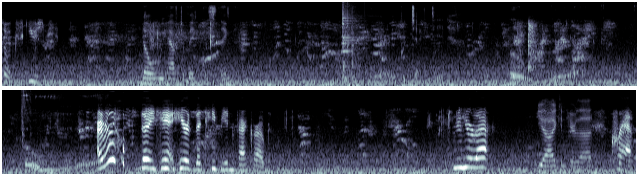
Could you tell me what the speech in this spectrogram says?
So excuse me. No, we have to make this thing very protected. Oh. Oh. I really hope that you can't hear the TV in the background. Can you hear that? Yeah, I can hear that. Crap.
